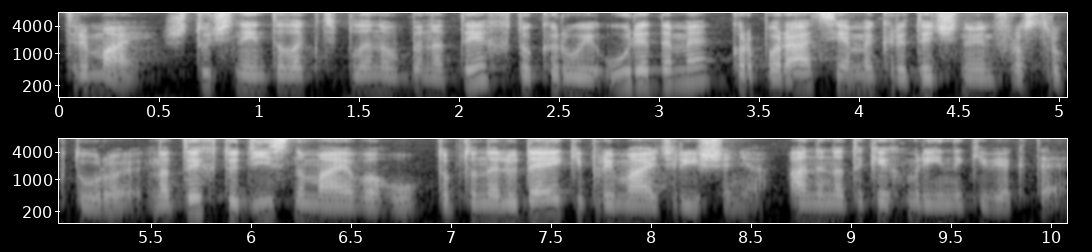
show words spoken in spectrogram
тримай. Штучний інтелект вплинув би на тих, хто керує урядами, корпораціями, критичною інфраструктурою, на тих, хто дійсно має вагу, тобто на людей, які приймають рішення, а не на таких мрійників, як ти.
